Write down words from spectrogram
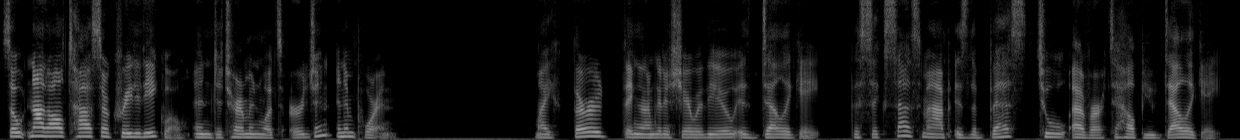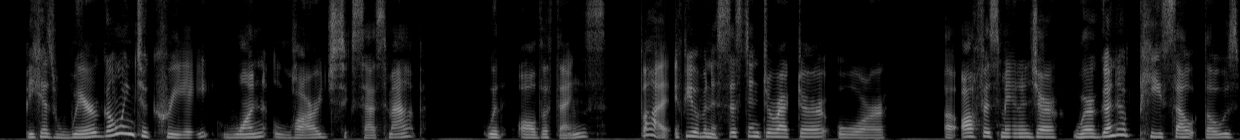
So, not all tasks are created equal and determine what's urgent and important. My third thing that I'm going to share with you is delegate. The success map is the best tool ever to help you delegate because we're going to create one large success map with all the things. But if you have an assistant director or an office manager, we're going to piece out those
